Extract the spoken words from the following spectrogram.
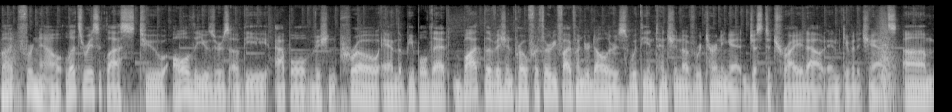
But for now, let's raise a glass to all the users of the Apple Vision Pro and the people that bought the Vision Pro for $3,500 with the intention of returning it just to try it out and give it a chance. Um,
